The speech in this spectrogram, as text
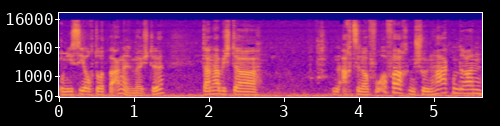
und ich sie auch dort beangeln möchte. Dann habe ich da ein 18er Vorfach, einen schönen Haken dran.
